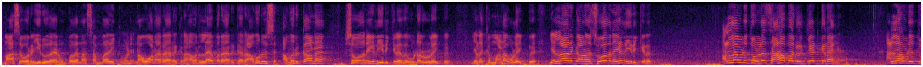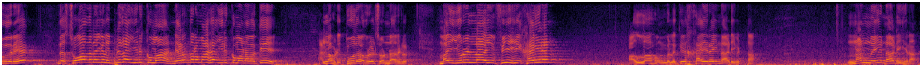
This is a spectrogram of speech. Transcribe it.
மாதம் ஒரு இருபதாயிரம் முப்பதாயிரம் நான் சம்பாதிக்க முடியும். நான் ஓனராக இருக்கிறேன். அவர் லேபராக இருக்கார். அவரும் அவருக்கான சோதனைகள் இருக்கிறது. உடல் உழைப்பு எனக்கு மன உழைப்பு எல்லாருக்கான சோதனைகள் இருக்கிறது. அல்லாவுடைய தூதர் சஹாபாக்கள் கேட்கிறாங்க. அல்லாஹ்வுடைய தூதரே இந்த சோதனைகள் இப்படி தான் இருக்குமா? நிரந்தரமாக இருக்குமா நமக்கு? அல்லாஹ்வுடைய தூதர் அவர்கள் சொன்னார்கள் மை யுருல்லாஹி ஃபீஹி ஹைரன் அல்லாஹ் உங்களுக்கு ஹைரை நாடிவிட்டான். நன்மை நாடுகிறான்.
